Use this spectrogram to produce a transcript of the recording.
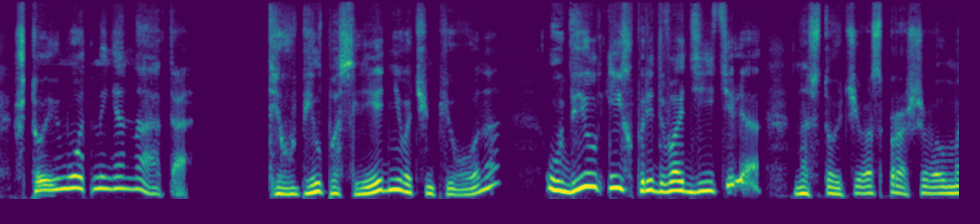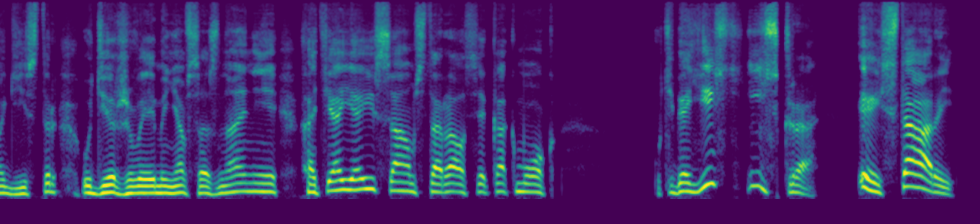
— «что ему от меня надо?» «Ты убил последнего чемпиона? Убил их предводителя?» — настойчиво спрашивал магистр, удерживая меня в сознании, хотя я и сам старался как мог. «У тебя есть искра? Эй, старый!»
